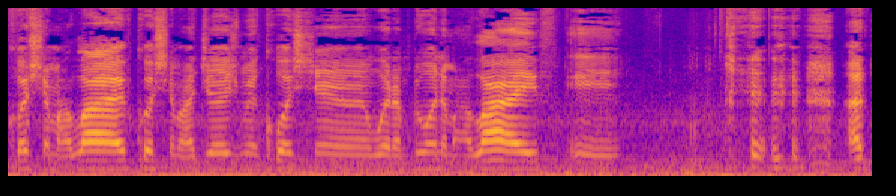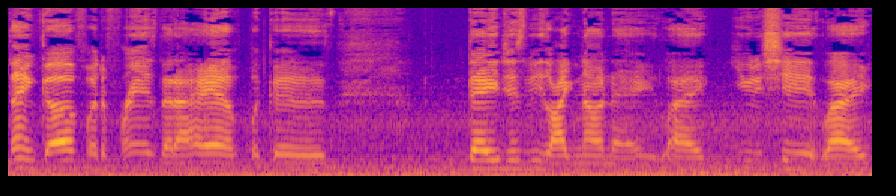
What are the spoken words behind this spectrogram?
question my life, question my judgment, question what I'm doing in my life. And I thank God for the friends that I have because they just be like, no, nay, like you the shit, like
